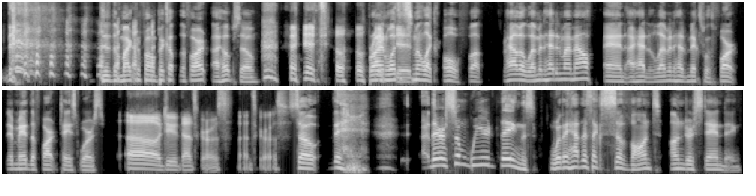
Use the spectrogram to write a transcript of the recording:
Did the microphone pick up the fart? I hope so. totally Brian, what's it smell like? Oh fuck. I have a lemon head in my mouth and I had a lemon head mixed with fart. It made the fart taste worse. Oh, dude, that's gross. That's gross. So they, uh, there are some weird things where they have this like savant understanding.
